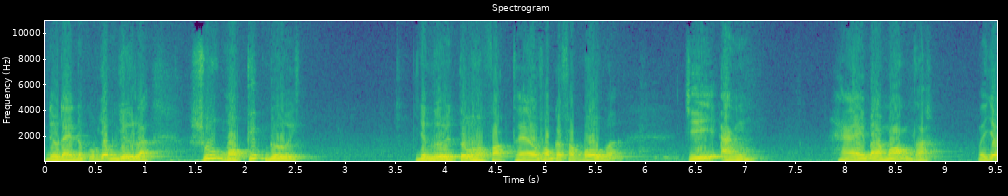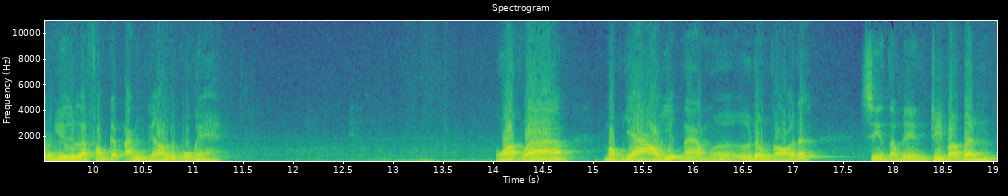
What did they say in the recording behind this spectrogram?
Điều này nó cũng giống như là suốt một kiếp người, những người tu học Phật theo phong cách pháp môn á, chỉ ăn hai, ba món thôi. Nó giống như là phong cách ăn gạo lúc bố mẹ hoặc là một dạo Việt Nam ờ, ưa đồn thổi đó xuyên tâm liên trị báo bệnh.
